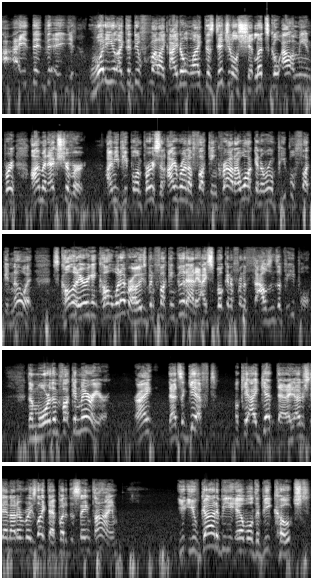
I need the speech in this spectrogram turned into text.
I, th- th- what do you like to do for? Like, I don't like this digital shit. Let's go out and meet in person. I'm an extrovert. I meet people in person. I run a fucking crowd. I walk in a room. People fucking know it. Just call it arrogant, call it whatever. I've always been fucking good at it. I've spoken in front of thousands of people. The more, the fucking merrier, right? That's a gift. Okay, I get that. I understand not everybody's like that, but at the same time, you, you've got to be able to be coached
